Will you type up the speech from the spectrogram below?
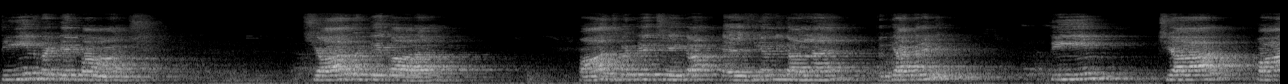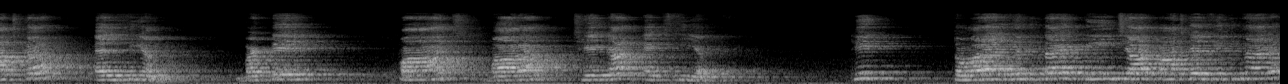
तीन बटे पाँच चार बटे बारह, पाँच बटे छ का एलसीएम निकालना है तो क्या करेंगे? तीन, चार, पाँच का एलसीएम बटे पाँच, बारह छ का एचसीएफ ठीक? तो हमारा एलसीएम कितना है? तीन, चार, पाँच का एलसीएम कितना आएगा?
